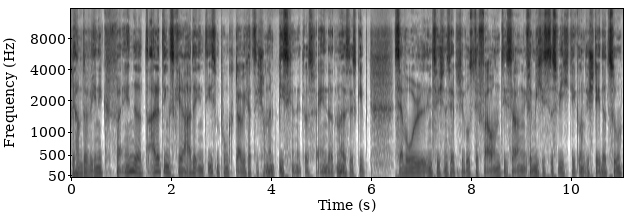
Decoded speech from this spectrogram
Wir haben da wenig verändert. Allerdings gerade in diesem Punkt, glaube ich, hat sich schon ein bisschen etwas verändert. ne? Also es gibt sehr wohl inzwischen selbstbewusste Frauen, die sagen, für mich ist das wichtig und ich stehe dazu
